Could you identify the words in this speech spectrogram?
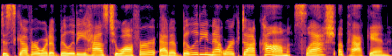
Discover what Ability has to offer at abilitynetwork.com slash AAPACN.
